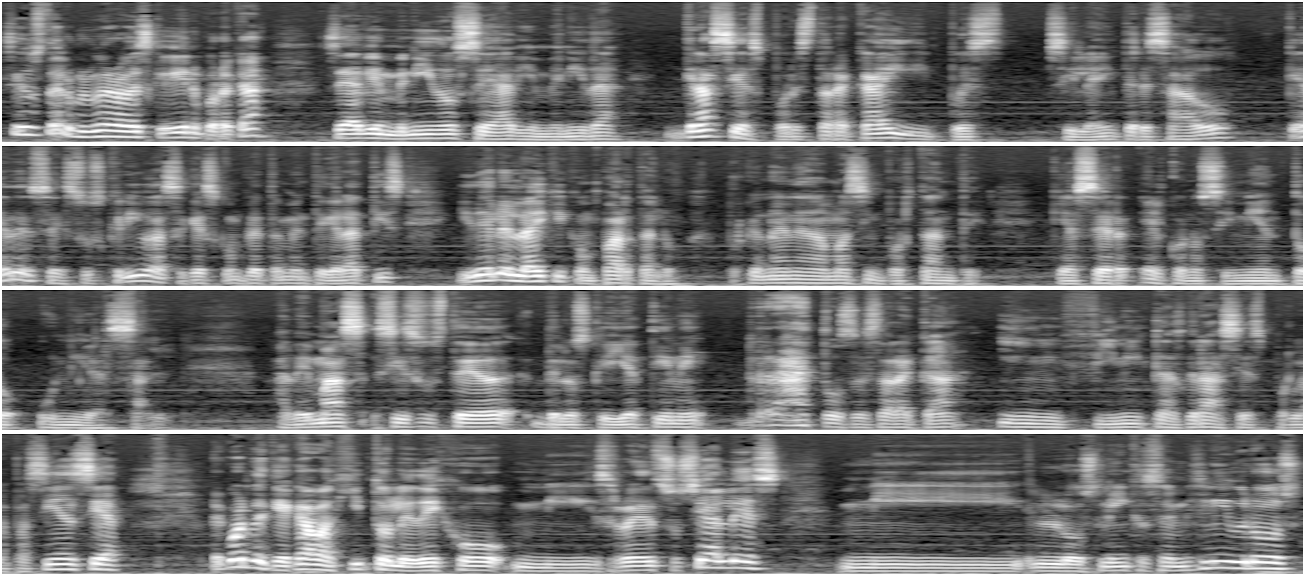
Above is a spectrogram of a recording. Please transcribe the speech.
Si es usted la primera vez que viene por acá, sea bienvenido, sea bienvenida. Gracias por estar acá y pues si le ha interesado, quédese, suscríbase que es completamente gratis y dele like y compártalo porque no hay nada más importante que hacer el conocimiento universal. Además, si es usted de los que ya tiene ratos de estar acá, infinitas gracias por la paciencia. Recuerde que acá abajito le dejo mis redes sociales, los links de mis libros,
